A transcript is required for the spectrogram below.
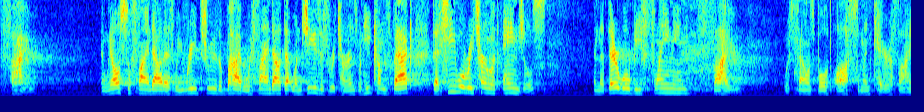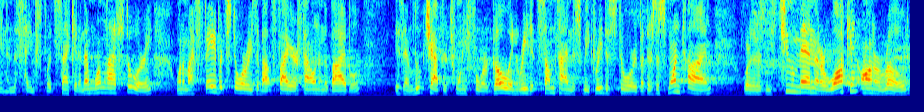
fire. And we also find out as we read through the Bible, we find out that when Jesus returns, when he comes back, that he will return with angels and that there will be flaming fire, which sounds both awesome and terrifying in the same split second. And then one last story one of my favorite stories about fire found in the Bible is in Luke chapter 24. Go and read it sometime this week. Read the story. But there's this one time where there's these two men that are walking on a road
